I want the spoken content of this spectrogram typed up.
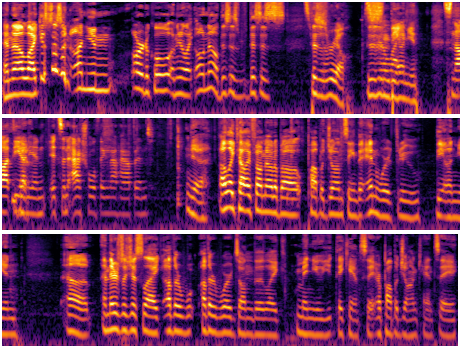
and they're like, "This is an onion article," and you're like, "Oh no, this is this is this is real. This isn't real the onion." it's not the Yeah. onion. It's an actual thing that happened. Yeah, I liked how I found out about Papa John saying the N word through the onion. Uh, and there's just like other other words on the like menu you, they can't say or Papa John can't say,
